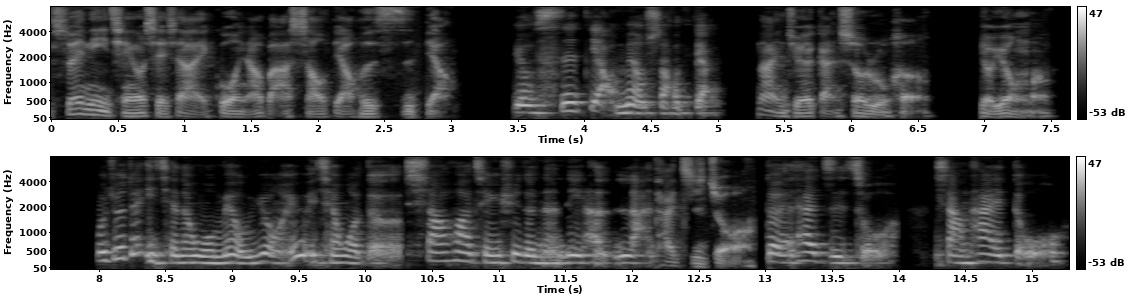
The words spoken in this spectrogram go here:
所以你以前有写下来过，你要把它烧掉或者撕掉？有撕掉，没有烧掉。那你觉得感受如何？有用吗？我觉得对以前的我没有用，因为以前我的消化情绪的能力很烂，太执着。对，太执着，想太多，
